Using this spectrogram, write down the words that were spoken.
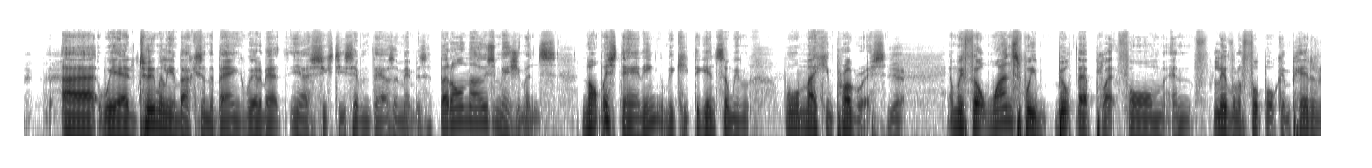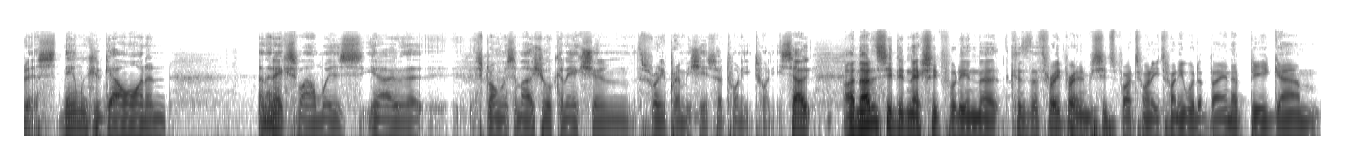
uh, we had two million bucks in the bank. We had about you know sixty seven thousand members. But on those measurements, notwithstanding, we kicked against the wind. We were making progress. Yeah. And we felt once we built that platform and level of football competitiveness, then we could go on and and the next one was you know the strongest emotional connection, three premierships for 2020. So I noticed you didn't actually put in the because the three premierships by 2020 would have been a big um,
